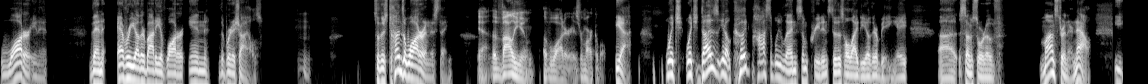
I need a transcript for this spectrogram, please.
water in it than every other body of water in the British Isles. Hmm. So there's tons of water in this thing. Yeah, the volume of water is remarkable. Yeah. Which which does, you know, could possibly lend some credence to this whole idea of there being a uh some sort of monster in there. Now, you,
